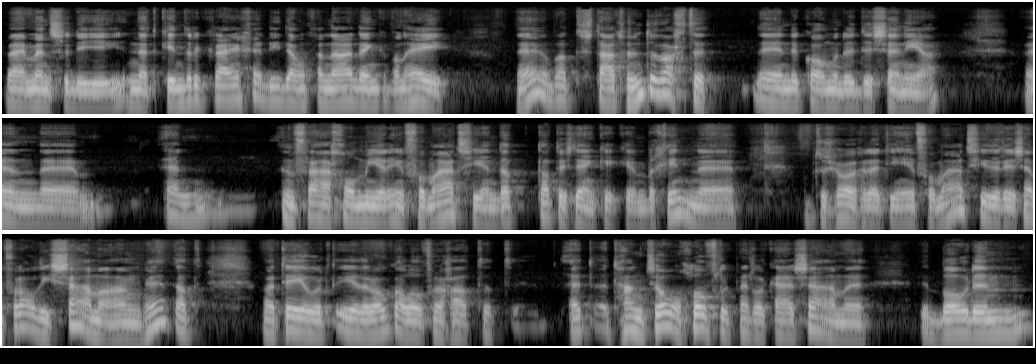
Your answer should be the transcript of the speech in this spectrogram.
bij mensen die net kinderen krijgen, die dan gaan nadenken van hé, hey, wat staat hun te wachten in de komende decennia? En, uh, en een vraag om meer informatie. En dat, dat is denk ik een begin uh, om te zorgen dat die informatie er is. En vooral die samenhang, hè, dat, waar Theo het eerder ook al over had. Dat, het, het hangt zo ongelooflijk met elkaar samen de bodem,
